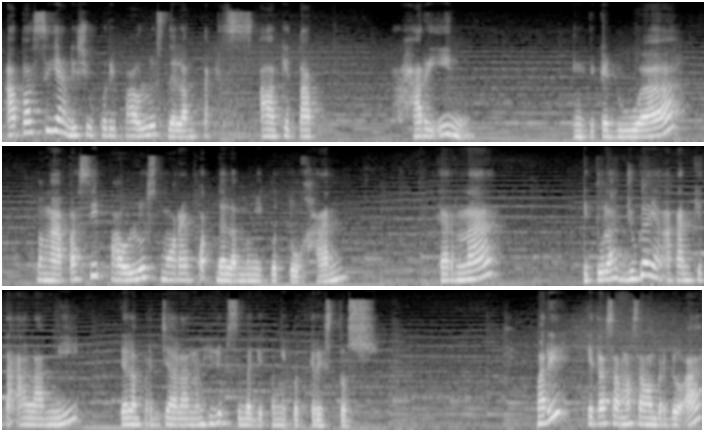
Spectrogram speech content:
apa sih yang disyukuri Paulus dalam teks Alkitab hari ini? Yang kedua, mengapa sih Paulus mau repot dalam mengikut Tuhan? Karena itulah juga yang akan kita alami dalam perjalanan hidup sebagai pengikut Kristus. Mari kita sama-sama berdoa.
